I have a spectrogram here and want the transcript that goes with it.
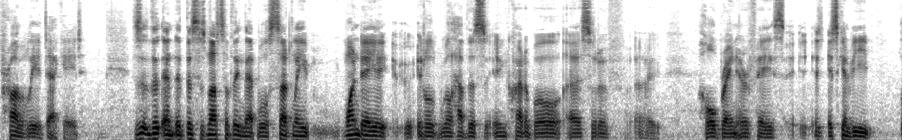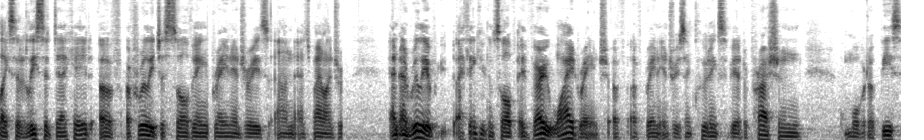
probably a decade. And this is not something that will suddenly, one day, it'll will have this incredible uh, sort of uh, whole brain interface. It's going to be, like I said, at least a decade of, of really just solving brain injuries and, and spinal injuries. And, and really, I think you can solve a very wide range of, of brain injuries, including severe depression, morbid obesity.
